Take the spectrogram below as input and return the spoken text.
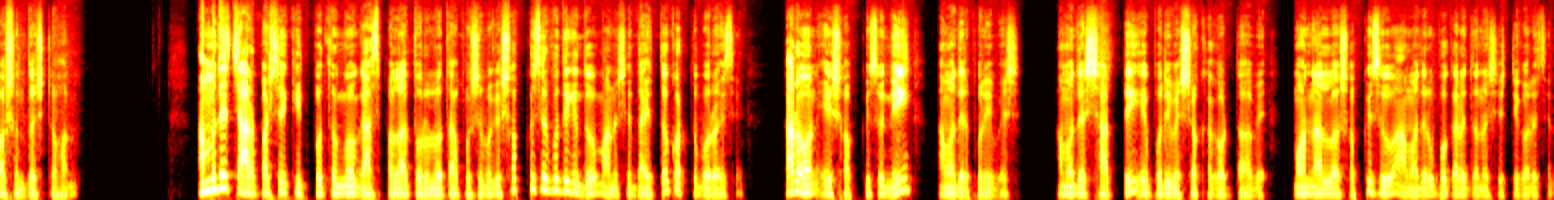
অসন্তুষ্ট হন। আমাদের চারপাশে কীটপতঙ্গ, গাছপালা, তরুলতা পশু পাখি সবকিছুর প্রতি কিন্তু মানুষের দায়িত্ব, কর্তব্য রয়েছে। কারণ এই সবকিছু নেই আমাদের পরিবেশ। আমাদের স্বার্থেই এই পরিবেশ রক্ষা করতে হবে। মহান আল্লাহ সবকিছু আমাদের উপকারের জন্য সৃষ্টি করেছেন।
